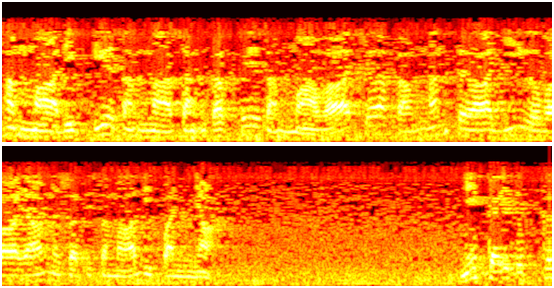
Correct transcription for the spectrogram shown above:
සම්මා දිට්ඨිය සම්මා සංකප්පය සම්මා වාචා කම්මන්ත ආජීව වායාම සති සමාධි ප්‍රඥා මේකයි දුක්ඛ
